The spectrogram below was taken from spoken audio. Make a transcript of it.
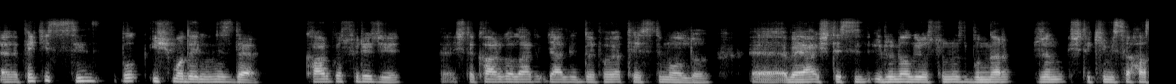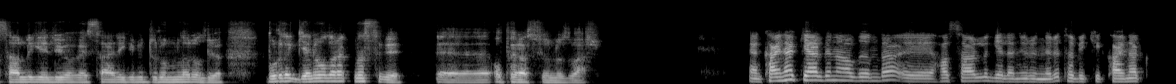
Eee, peki siz bu iş modelinizde kargo süreci, eee, işte, kargolar geldi, depoya teslim oldu, eee, veya, işte, siz ürün alıyorsunuz, bunların, işte, kimisi hasarlı geliyor vs. gibi durumlar oluyor. Burada genel olarak nasıl bir, eee, operasyonunuz var? Yani, kaynak yerden aldığımda, eee, hasarlı gelen ürünleri tabii ki kaynak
